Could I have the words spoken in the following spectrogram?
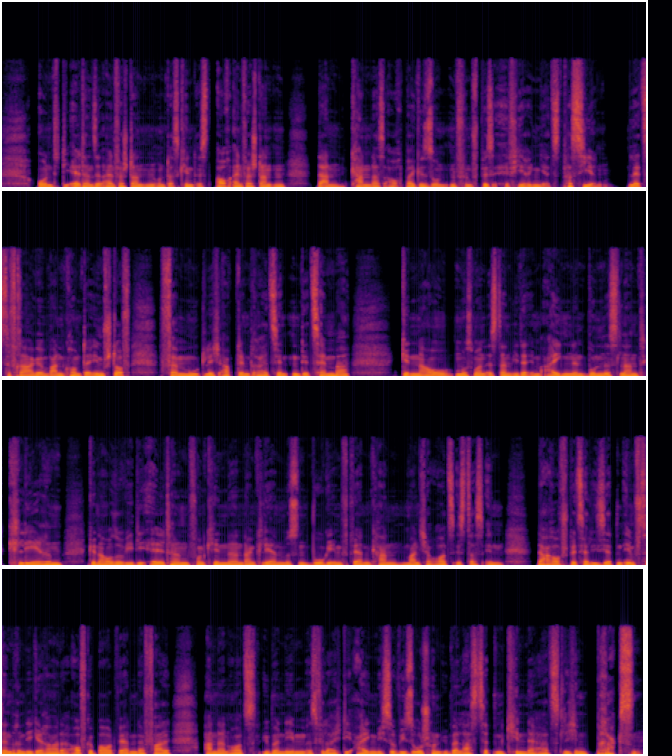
und die Eltern sind einverstanden und das Kind ist auch einverstanden, dann kann das auch bei gesunden 5- bis 11-Jährigen jetzt passieren. Letzte Frage, wann kommt der Impfstoff? Vermutlich ab dem 13. Dezember. Genau muss man es dann wieder im eigenen Bundesland klären, genauso wie die Eltern von Kindern dann klären müssen, wo geimpft werden kann. Mancherorts ist das in darauf spezialisierten Impfzentren, die gerade aufgebaut werden, der Fall. Andernorts übernehmen es vielleicht die eigentlich sowieso schon überlasteten kinderärztlichen Praxen.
